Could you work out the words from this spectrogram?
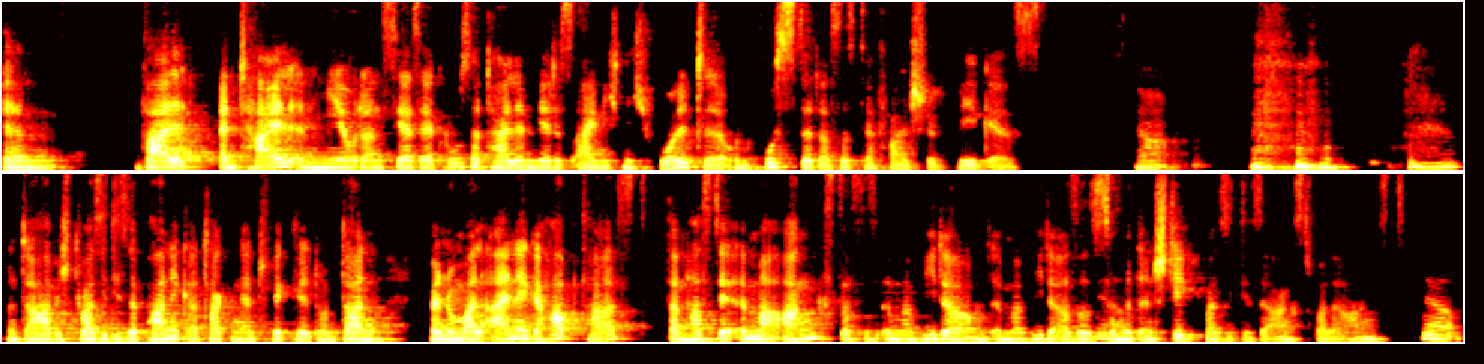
ähm, weil ein Teil in mir oder ein sehr, sehr großer Teil in mir das eigentlich nicht wollte und wusste, dass es der falsche Weg ist. Ja. Mhm. Und da habe ich quasi diese Panikattacken entwickelt. Und dann, wenn du mal eine gehabt hast, dann hast du ja immer Angst, dass es immer wieder und immer wieder, also ja. somit entsteht quasi diese Angst vor der Angst. Ja,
